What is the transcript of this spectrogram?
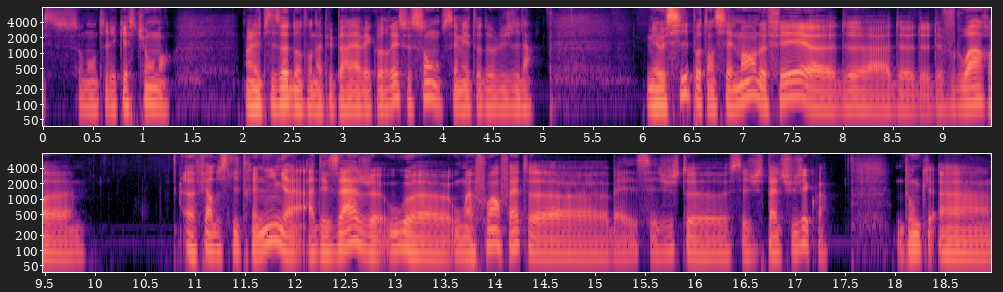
ce dont il est question dans, l'épisode dont on a pu parler avec Audrey, ce sont ces méthodologies-là. Mais aussi, potentiellement, le fait euh, euh, de, vouloir faire du sleep training à, des âges où, où, ma foi, en fait, ben, c'est juste, c'est juste pas le sujet, quoi. Donc, euh,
